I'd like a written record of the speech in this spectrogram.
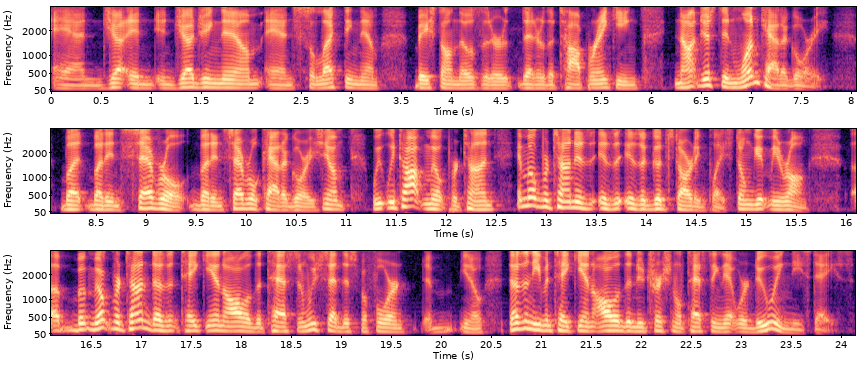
and, ju- and and judging them and selecting them based on those that are that are the top ranking, not just in one category, but but in several but in several categories. You know, we, we talk milk per ton, and milk per ton is is is a good starting place. Don't get me wrong. Uh, but milk per ton doesn't take in all of the tests, and we've said this before. uh, You know, doesn't even take in all of the nutritional testing that we're doing these days,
